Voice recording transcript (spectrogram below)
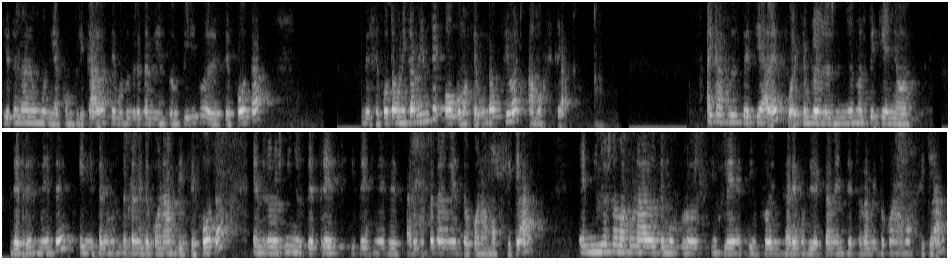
y es una neumonía complicada, hacemos un tratamiento empírico de cefota, de cefota únicamente o como segunda opción amoxiclav. Hay casos especiales, por ejemplo, en los niños más pequeños de tres meses, iniciaremos un tratamiento con AMPI cefota. Entre los niños de tres y seis meses haremos tratamiento con amoxiclav. En niños no vacunados de hemofilos influenciaremos directamente tratamiento con amoxiclav.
